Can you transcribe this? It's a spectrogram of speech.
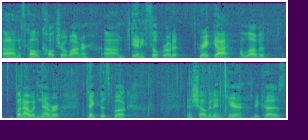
Um, it's called Culture of Honor. Um, Danny Silk wrote it. Great guy. I love it. But I would never take this book and shove it in here because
